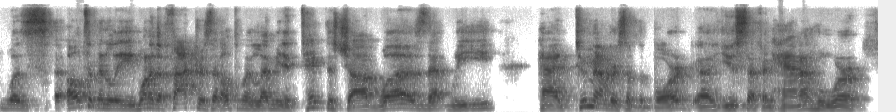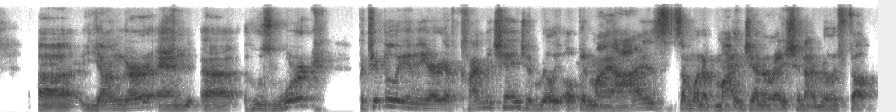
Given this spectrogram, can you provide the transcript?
was ultimately one of the factors that ultimately led me to take this job was that we had two members of the board, uh, and Hannah, who were uh, younger and uh, whose work, particularly in the area of climate change, had really opened my eyes. Someone of my generation, I really felt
